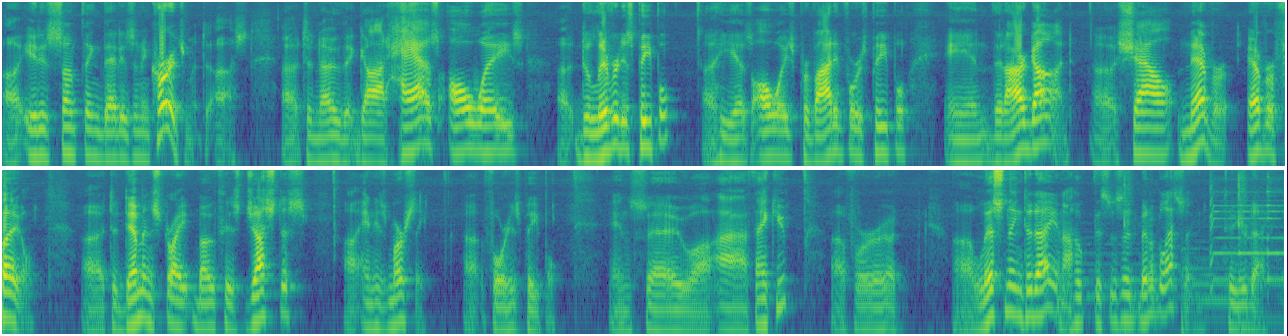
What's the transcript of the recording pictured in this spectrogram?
uh, it is something that is an encouragement to us uh, to know that God has always uh, delivered his people, uh, he has always provided for his people, and that our God shall never, ever fail Uh, to demonstrate both his justice uh, and his mercy uh, for his people. And so uh, I thank you uh, for listening today, and I hope this has been a blessing to your day.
